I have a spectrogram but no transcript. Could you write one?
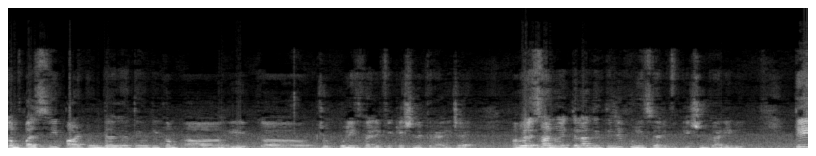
ਕੰਪਲਸਰੀ ਪਾਰਟ ਹੁੰਦਾ ਹੈ ਤੇ ਉਹਦੀ ਇੱਕ ਜੋ ਪੁਲਿਸ ਵੈਰੀਫਿਕੇਸ਼ਨ ਕਰਾਈ ਜਾਏ। ਅਮਲੇ ਸਾਨੂੰ ਇਤਲਾ ਦਿੱਤੀ ਜੇ ਪੁਲਿਸ ਵੈਰੀਫਿਕੇਸ਼ਨ ਕਰੇਗੀ ਤੇ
